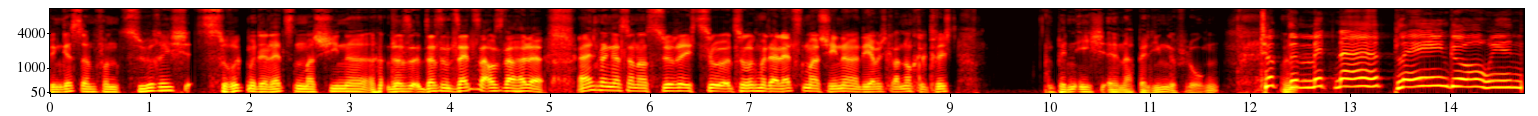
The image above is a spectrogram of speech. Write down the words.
Bin gestern von Zürich zurück mit der letzten Maschine. Das, das sind Sätze aus der Hölle. Ich bin gestern aus Zürich zu, zurück mit der letzten Maschine, die habe ich gerade noch gekriegt. Bin ich äh, nach Berlin geflogen. Took the midnight plane going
